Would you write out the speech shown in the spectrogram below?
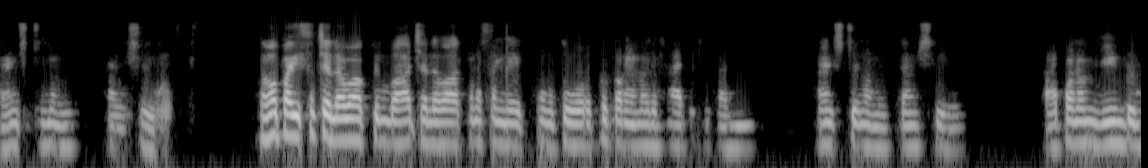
Thanks to money thanks to നമ്മൾ പൈസ ചെലവാക്കുമ്പോൾ ആ ചെലവാക്കുന്ന സമയത്ത് നമുക്ക് ഓർത്ത് പറയുന്ന ഒരു ഹാബിറ്റ് തന്നെ thanks to money thanks to ആ പണം വീണ്ടും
